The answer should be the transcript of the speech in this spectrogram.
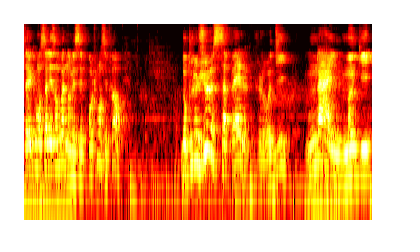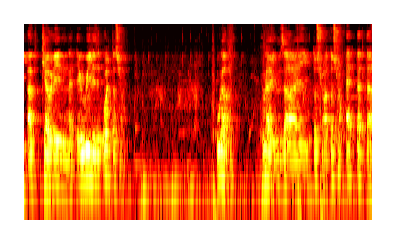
t'as vu comment ça les envoie Non mais c'est franchement c'est fort. Donc le jeu s'appelle, je le redis, Nine Monkey of Shaolin. Et oui les... Oh attention. Oula. Oula, il nous a. Attention, attention. Eh, tata.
